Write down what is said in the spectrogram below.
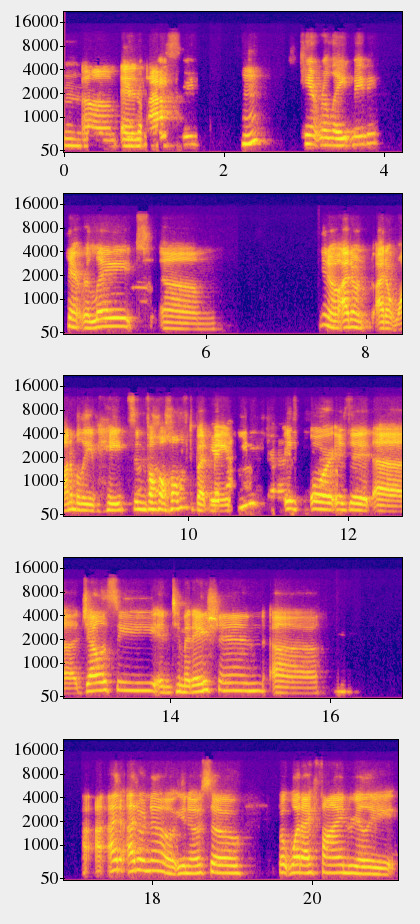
Mm-hmm. Um, and ask, hmm? can't relate, maybe can't relate. Um, you know, I don't I don't want to believe hate's involved, but yeah. maybe is or is it uh, jealousy, intimidation? Uh, I, I I don't know, you know. So, but what I find really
